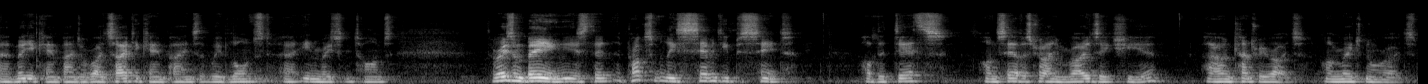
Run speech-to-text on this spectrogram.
uh, media campaigns or road safety campaigns that we've launched uh, in recent times. The reason being is that approximately 70% of the deaths on South Australian roads each year are on country roads, on regional roads.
